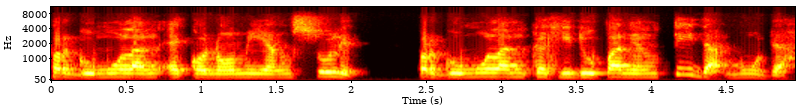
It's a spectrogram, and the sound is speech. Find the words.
pergumulan ekonomi yang sulit, pergumulan kehidupan yang tidak mudah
